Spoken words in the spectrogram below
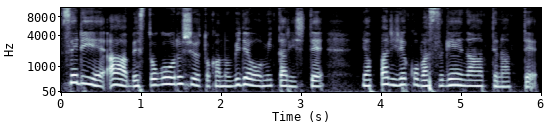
セリエ A ベストゴール集とかのビデオを見たりして、やっぱりレコバすげえなってなって。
